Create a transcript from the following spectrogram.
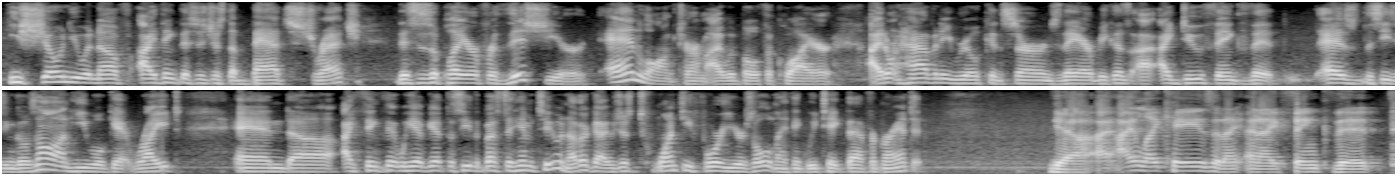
He's shown you enough. I think this is just a bad stretch. This is a player for this year and long term, I would both acquire. I don't have any real concerns there because I, I do think that as the season goes on, he will get right. And uh, I think that we have yet to see the best of him, too. Another guy who's just 24 years old, and I think we take that for granted. Yeah, I, I like Hays, and I and I think that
